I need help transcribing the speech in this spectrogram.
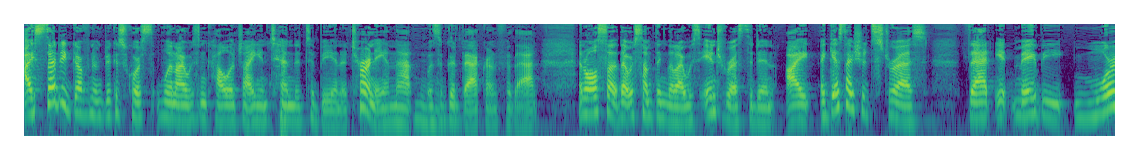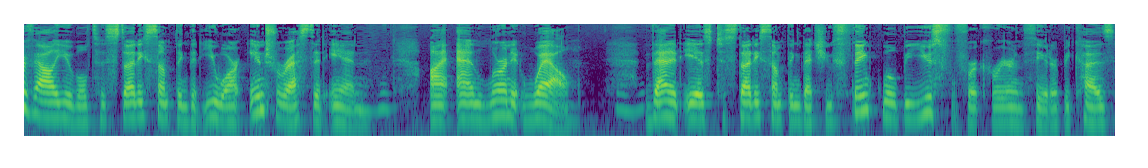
I studied government because, of course, when I was in college, I intended to be an attorney, and that mm-hmm. was a good background for that. And also, that was something that I was interested in. I, I guess I should stress that it may be more valuable to study something that you are interested in mm-hmm. uh, and learn it well mm-hmm. than it is to study something that you think will be useful for a career in the theater because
